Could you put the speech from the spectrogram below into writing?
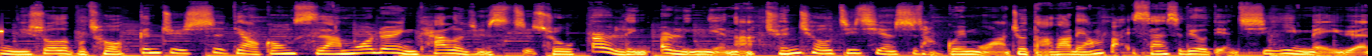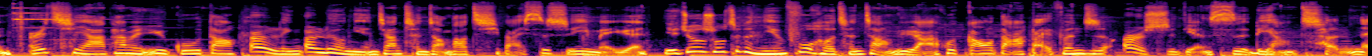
嗯，你说的不错。根据市调公司啊，Modern Intelligence 指出，二零二零年啊，全球机器人市场规模啊，就达到两百三十六点七亿美元。而且啊，他们预估到二零二六年将成长到七百四十亿美元。也就是说，这个年复合成长率啊，会高达百分之。二十点四两成呢！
